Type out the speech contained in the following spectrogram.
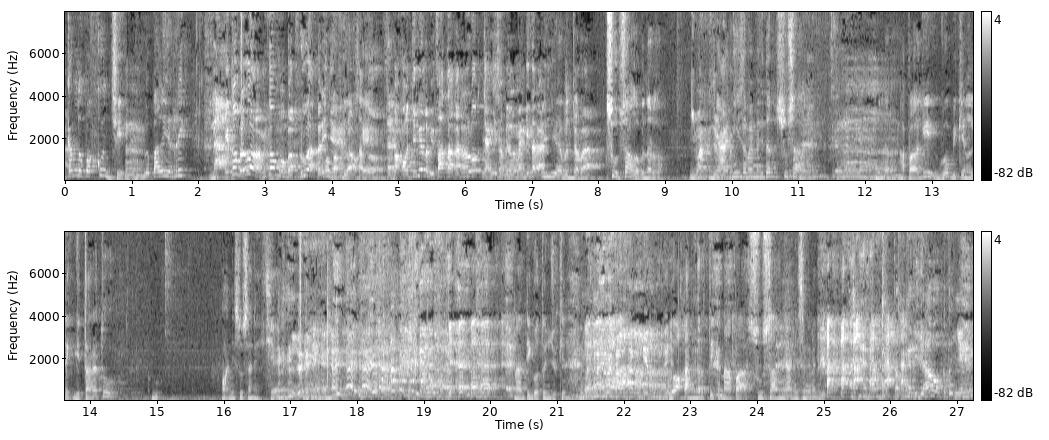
kan lupa kunci, Hmm. lupa lirik. Nah, itu belum, itu mau bab 2 tadinya. Oh, bab dua, satu. oke. Bab kunci ini lebih fatal karena lu nyanyi sambil main gitar kan? Iya bener. Coba Susah loh bener loh. gimana? Nyanyi sama main gitar susah loh. Hmm. Bener. Apalagi gue bikin lick gitarnya tuh. Wah ini susah nih. Cie. Nanti gue tunjukin. Lo akan ngerti kenapa susah nyanyi sama main gitar. Tapi nggak dijawab pertanyaan.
